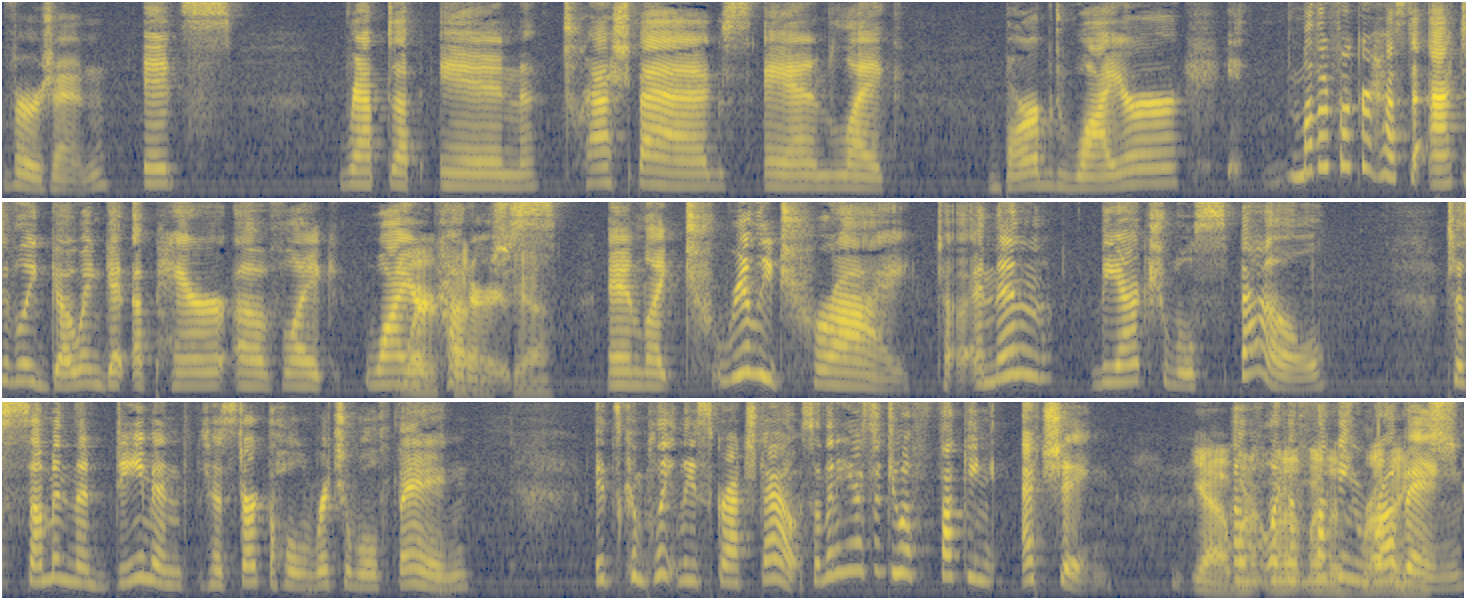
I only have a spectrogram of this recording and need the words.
version, it's wrapped up in trash bags and like barbed wire. Motherfucker has to actively go and get a pair of like wire, Wire cutters, cutters, yeah. and like tr- really try to. And then the actual spell to summon the demon to start the whole ritual thing. It's completely scratched out. So then he has to do a fucking etching Yeah, of like one a one fucking rubbing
